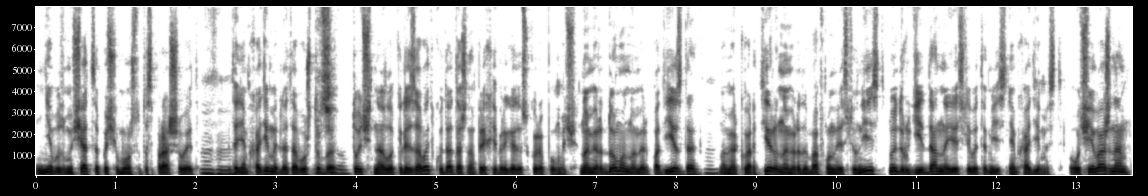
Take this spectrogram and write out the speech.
Не возмущаться, почему он что-то спрашивает. Угу. Это необходимо для того, чтобы точно локализовать, куда должна приехать бригада скорой помощи. Номер дома, номер подъезда, угу. номер квартиры, номер домофона, если он есть, ну и другие данные, если в этом есть необходимость. Очень важно,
